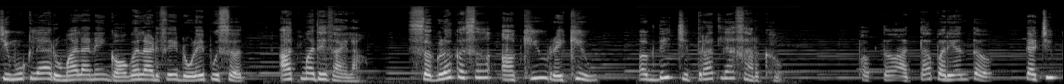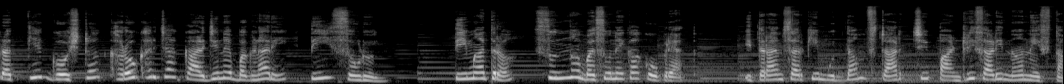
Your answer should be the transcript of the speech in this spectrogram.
चिमुकल्या रुमालाने गॉगल आडचे डोळे पुसत आतमध्ये जायला. सगळं कसं आखीव रेखीव अगदी चित्रातल्या सारखं. फक्त आतापर्यंत त्याची प्रत्येक गोष्ट खरोखरच्या काळजीने बघणारी ती सोडून. ती मात्र सुन्न बसून एका कोपऱ्यात. इतरांसारखी मुद्दाम स्टार्चची पांढरी साडी न नेसता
